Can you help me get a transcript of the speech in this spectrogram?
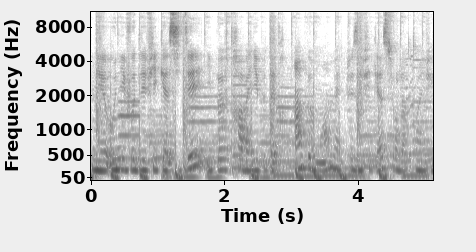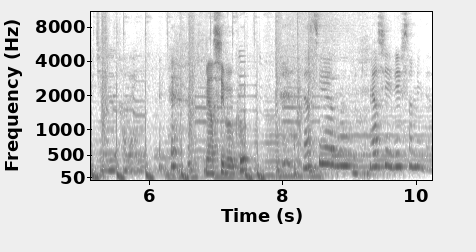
Mais au niveau de l'efficacité, ils peuvent travailler peut-être un peu moins, mais être plus efficaces sur leur temps effectif de travail. Merci beaucoup. Merci à vous. Merci, vive Saint-Médard.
